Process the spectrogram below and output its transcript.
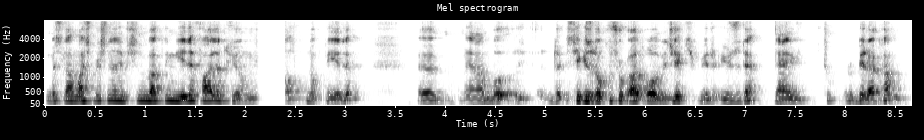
mesela maç başında şimdi baktım 7 faal atıyormuş 6.7. Ee, yani bu 8-9 çok az olabilecek bir yüzde. Yani çok bir rakam.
